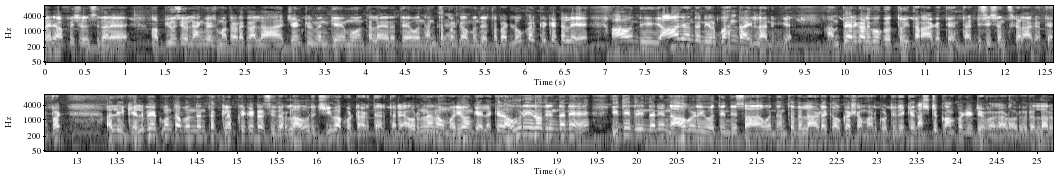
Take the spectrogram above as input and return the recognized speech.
ಬೇರೆ ಅಫಿಷಿಯಲ್ಸ್ ಇದ್ದಾರೆ ಅಬ್ಯೂಸಿವ್ ಲ್ಯಾಂಗ್ವೇಜ್ ಮಾತಾಡೋಕ್ಕಲ್ಲ ಜೆಂಟಲ್ಮೆನ್ ಗೇಮು ಅಂತೆಲ್ಲ ಇರುತ್ತೆ ಒಂದು ಹಂತ ತನಕ ಬಂದಿರುತ್ತೆ. ಬಟ್ ಲೋಕಲ್ ಕ್ರಿಕೆಟ್ ಅಲ್ಲಿ ಆ ಒಂದು ಯಾವುದೇ ಒಂದು ನಿರ್ಬಂಧ ಇಲ್ಲ ನಿಮ್ಗೆ. ಅಂಪೈರ್ಗಳಿಗೂ ಗೊತ್ತು ಈ ತರ ಆಗುತ್ತೆ ಅಂತ ಡಿಸಿಷನ್ಸ್ಗಳಾಗತ್ತೆ ಬಟ್ ಅಲ್ಲಿ ಗೆಲ್ಲಬೇಕು ಅಂತ ಬಂದಂತ ಕ್ಲಬ್ ಕ್ರಿಕೆಟರ್ಸ್ ಇದಾರಲ್ಲ ಅವರು ಜೀವ ಕೊಟ್ಟಾಡ್ತಾ ಇರ್ತಾರೆ. ಅವ್ರನ್ನ ನಾವು ಮರೆಯೋಂಗೆ ಇಲ್ಲ. ಯಾಕಂದ್ರೆ ಅವ್ರು ಇರೋದ್ರಿಂದನೇ ಇದ್ದಿದ್ರಿಂದಾನೇ ನಾವುಗಳು ಇವತ್ತಿನ ದಿವಸ ಒಂದು ಹಂತದಲ್ಲಿ ಆಡೋಕೆ ಅವಕಾಶ ಮಾಡಿಕೊಟ್ಟಿದೆ ಯಾಕಂದ್ರೆ ಅಷ್ಟು ಕಾಂಪಿಟೇಟಿವ್ ಆಗಿ ಆಡೋರು ಇವರೆಲ್ಲರೂ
